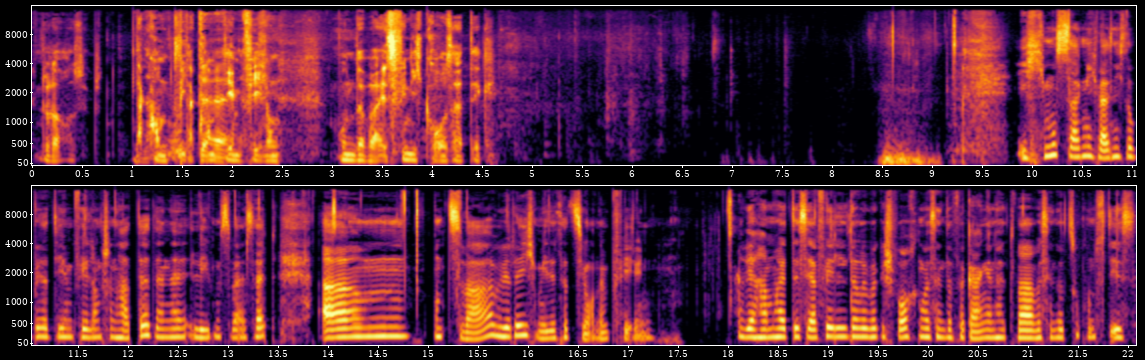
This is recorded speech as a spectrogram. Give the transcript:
den du da ausübst. Da, Na, kommt, da kommt die Empfehlung. Wunderbar, das finde ich großartig. Ich muss sagen, ich weiß nicht, ob ihr die Empfehlung schon hatte, deine Lebensweisheit. Ähm, und zwar würde ich Meditation empfehlen. Wir haben heute sehr viel darüber gesprochen, was in der Vergangenheit war, was in der Zukunft ist.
